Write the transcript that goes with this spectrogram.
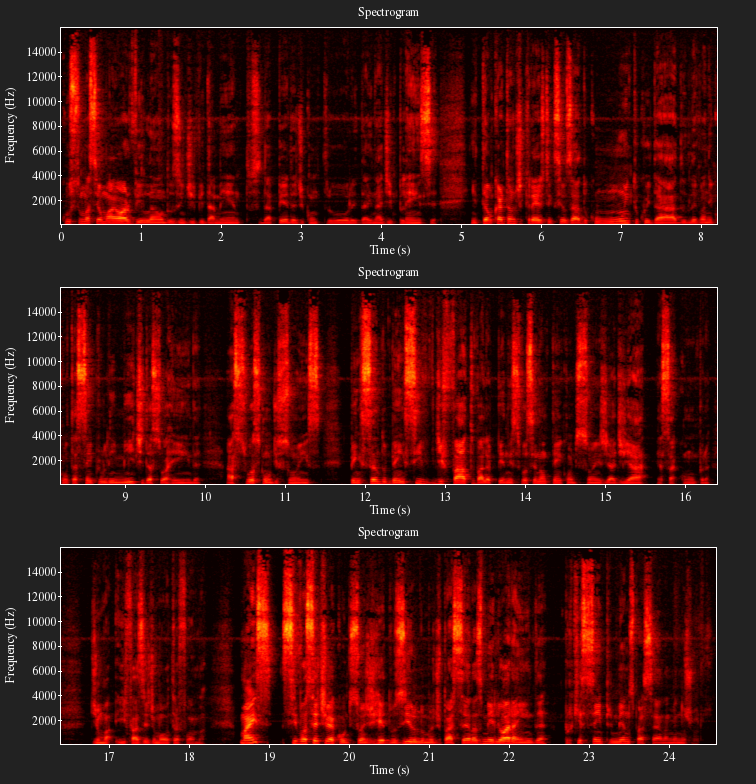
Costuma ser o maior vilão dos endividamentos, da perda de controle, da inadimplência. Então, o cartão de crédito tem que ser usado com muito cuidado, levando em conta sempre o limite da sua renda, as suas condições pensando bem se de fato vale a pena e se você não tem condições de adiar essa compra de uma, e fazer de uma outra forma. Mas se você tiver condições de reduzir o número de parcelas, melhor ainda, porque sempre menos parcela, menos juros.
